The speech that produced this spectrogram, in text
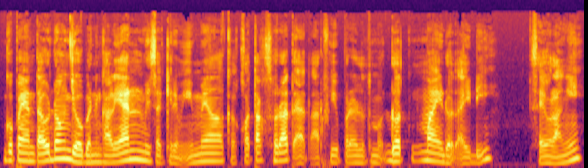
Gue pengen tahu dong jawaban kalian bisa kirim email ke kotak surat at arvipra.my.id. Saya ulangi,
